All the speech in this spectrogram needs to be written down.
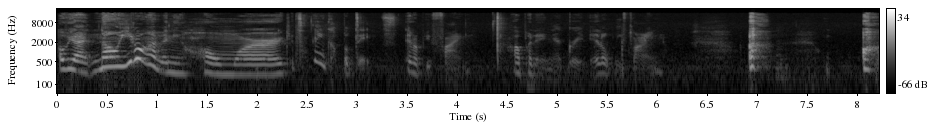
Oh, yeah, no, you don't have any homework. It's only a couple days. It'll be fine. I'll put it in your grade. It'll be fine.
